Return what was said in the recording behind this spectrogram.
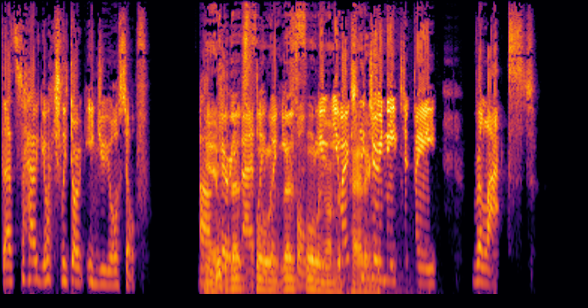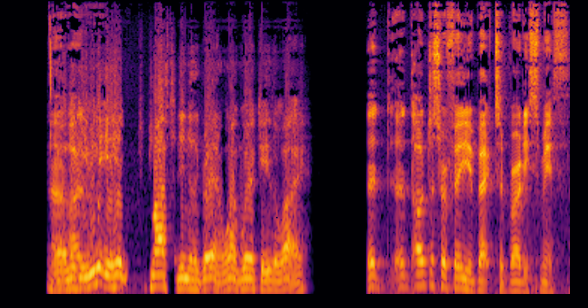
that's how you actually don't injure yourself um, Yeah, very badly falling- when you fall. You, you actually padding. do need to be relaxed. No, uh, look, I- if you get your head blasted into the ground, it won't work either way. It, it, I'll just refer you back to Brodie Smith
